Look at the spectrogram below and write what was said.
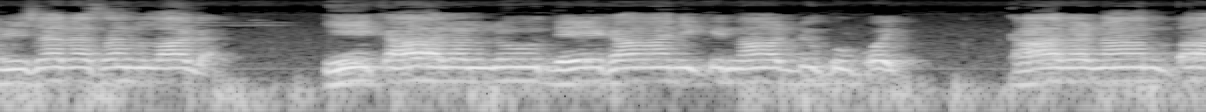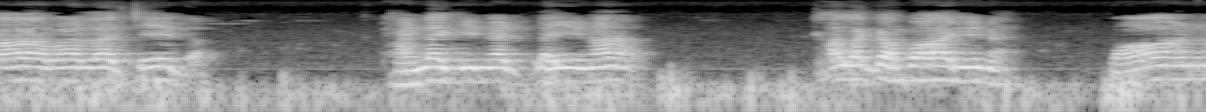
విషరసంలాగా ఈ కాలంలో దేహానికి నాటుకుపోయి కారణాంతరాల చేత అణగినట్లయినా కలకబారిన బాణ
